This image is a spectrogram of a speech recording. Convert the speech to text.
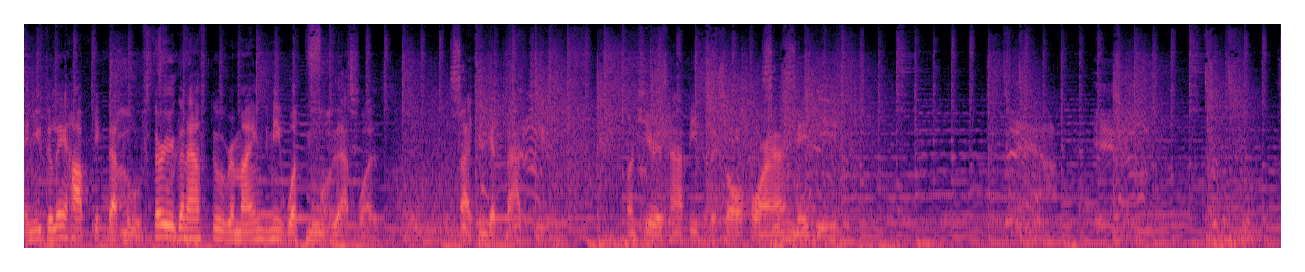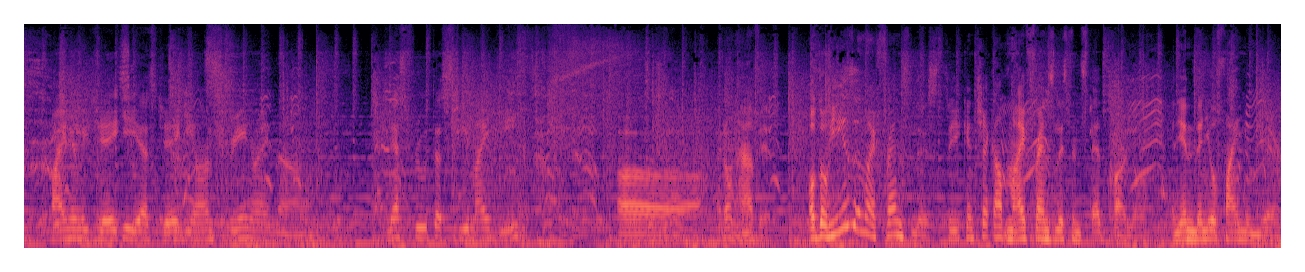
And you delay hop kick that move. Sir, you're gonna have to remind me what move that was. So I can get back to you. Frontier is happy because I saw forehand, maybe. Finally, Jakey. Yes, Jakey on screen right now. Nesfruta ID. Uh, I don't have it. Although he is in my friends list, so you can check out my friends list instead, Carlo. And then, you'll find him there.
